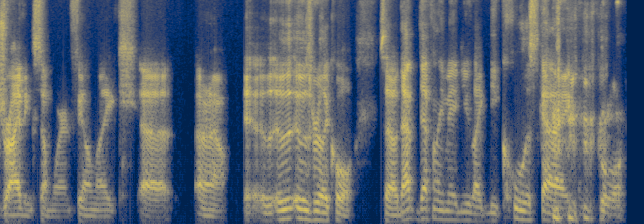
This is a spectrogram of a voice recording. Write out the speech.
driving somewhere and feeling like, uh, I don't know, it, it, it, was really cool. So that definitely made you like the coolest guy in school.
